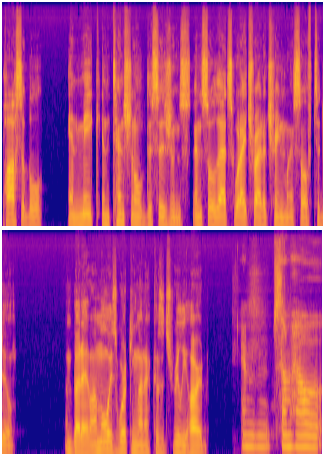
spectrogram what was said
possible and make intentional decisions. And so that's what I try to train myself to do. But I'm always working on it because it's really hard. And somehow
